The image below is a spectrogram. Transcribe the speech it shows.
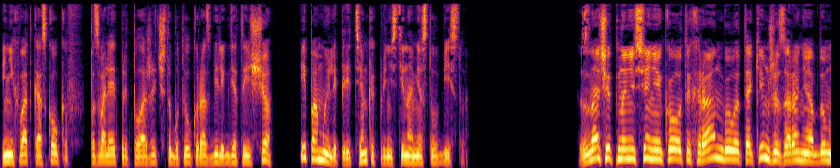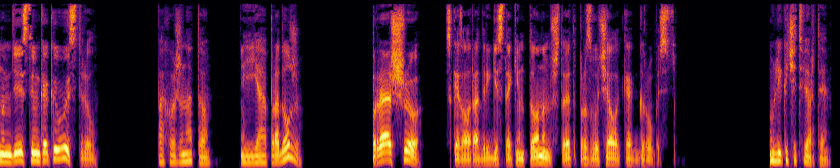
и нехватка осколков позволяет предположить, что бутылку разбили где-то еще и помыли перед тем, как принести на место убийства. «Значит, нанесение колотых ран было таким же заранее обдуманным действием, как и выстрел?» «Похоже на то. Я продолжу?» «Прошу», — сказал Родригес таким тоном, что это прозвучало как грубость. Улика четвертая.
